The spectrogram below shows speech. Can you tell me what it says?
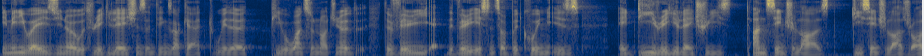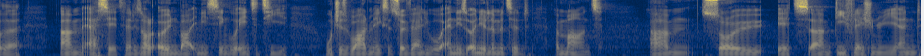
in many ways, you know, with regulations and things like that, whether people want it or not, you know, the, the very the very essence of Bitcoin is a deregulatory, uncentralized decentralized rather um, asset that is not owned by any single entity, which is why it makes it so valuable. And there's only a limited amount, um, so it's um, deflationary, and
